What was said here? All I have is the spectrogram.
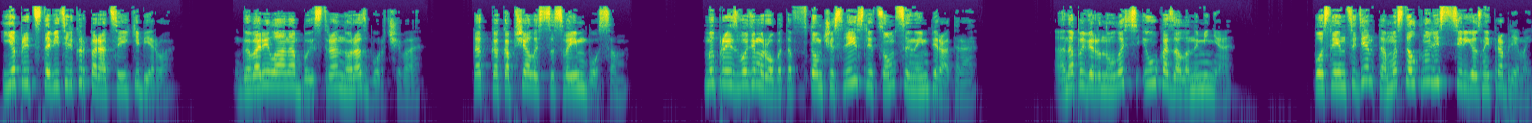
«Я представитель корпорации Киберу», — говорила она быстро, но разборчиво, так как общалась со своим боссом. «Мы производим роботов, в том числе и с лицом сына императора». Она повернулась и указала на меня. После инцидента мы столкнулись с серьезной проблемой.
